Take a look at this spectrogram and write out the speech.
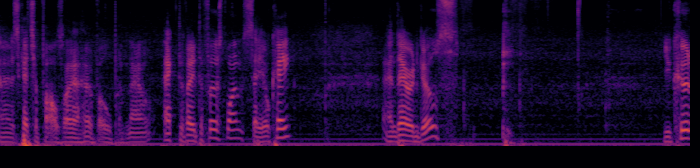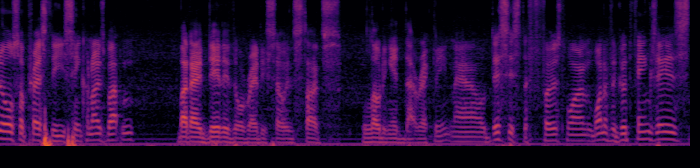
uh, SketchUp files I have open. Now activate the first one, say OK, and there it goes. You could also press the synchronize button, but I did it already, so it starts loading it directly. Now, this is the first one. One of the good things is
